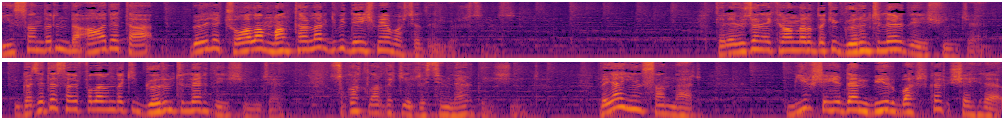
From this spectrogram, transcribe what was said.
insanların da adeta böyle çoğalan mantarlar gibi değişmeye başladığını görürsünüz. Televizyon ekranlarındaki görüntüler değişince, gazete sayfalarındaki görüntüler değişince, sokaklardaki resimler değişince veya insanlar bir şehirden bir başka şehre,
